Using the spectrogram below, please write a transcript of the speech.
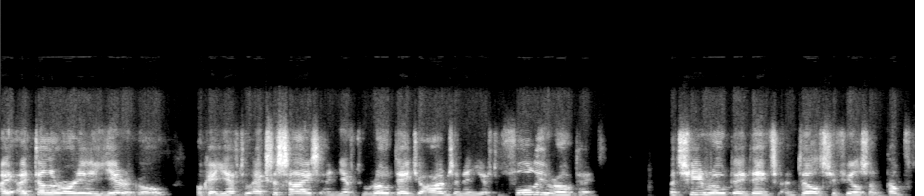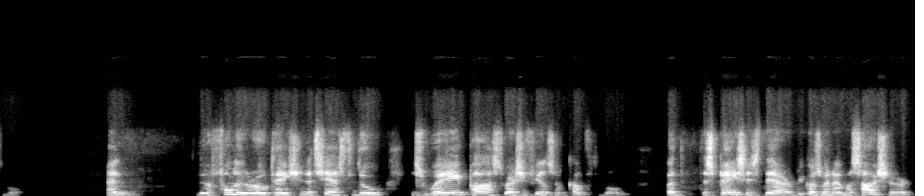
I, I tell her already a year ago. Okay, you have to exercise and you have to rotate your arms and then you have to fully rotate. But she rotates until she feels uncomfortable. And the fully rotation that she has to do is way past where she feels uncomfortable. But the space is there because when I massage her,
